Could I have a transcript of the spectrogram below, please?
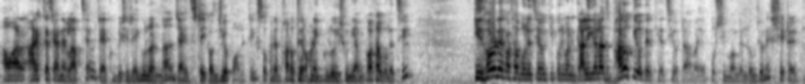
আমার আরেকটা চ্যানেল আছে, ওইটা খুব বেশি রেগুলার না, জাহিদ স্টেক অন জিও পলিটিক্স ওখানে ভারতের অনেকগুলো ইস্যু নিয়ে আমি কথা বলেছি। কী ধরনের কথা বলেছি এবং কী পরিমাণ গালিগালাজ ভারতীয়দের খেয়েছি ওটা মানে পশ্চিমবঙ্গের লোকজনের সেটা একটু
